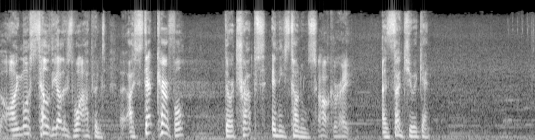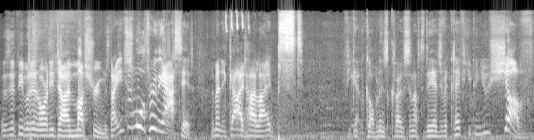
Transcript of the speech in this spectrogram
I must tell the others what happened. I stepped careful. There are traps in these tunnels. Oh, great. And thank you again. As if people didn't already die of mushrooms. Now, you just walk through the acid. Lamented Guide highlighted, psst. If you get the goblins close enough to the edge of a cliff, you can use shove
